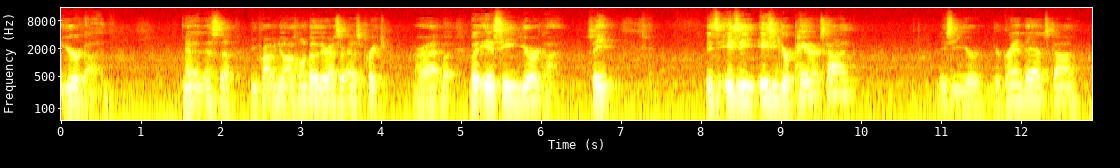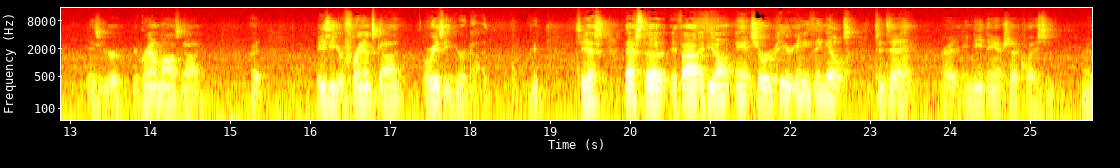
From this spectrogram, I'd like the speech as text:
your God? And that's the, you probably knew I was going to go there as a, as a preacher, all right? But but is He your God? See, is, is He is He your parents' God? Is he your, your granddad's God? Is he your, your grandma's God? Right? Is he your friend's God? Or is he your God? I mean, see, that's that's the if I if you don't answer or hear anything else today, right? You need to answer that question, right?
